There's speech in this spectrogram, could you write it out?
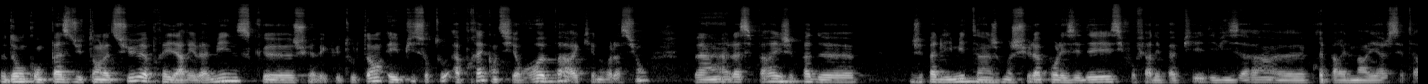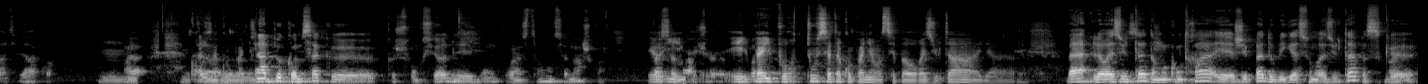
Donc on passe du temps là-dessus. Après, il arrive à Minsk, je suis avec lui tout le temps. Et puis surtout, après, quand il repart et qu'il y a une relation, ben là c'est pareil, j'ai pas de j'ai pas de limite. Hein. Moi, je suis là pour les aider. S'il faut faire des papiers, des visas, euh, préparer le mariage, etc., etc. Quoi. Mmh. Voilà. C'est un peu comme ça que, que, je fonctionne. Et bon, pour l'instant, ça marche. Quoi. Et, il, paye pour tout cet accompagnement, c'est pas au résultat. Il y a... bah, le résultat dans mon contrat, et j'ai pas d'obligation de résultat parce que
